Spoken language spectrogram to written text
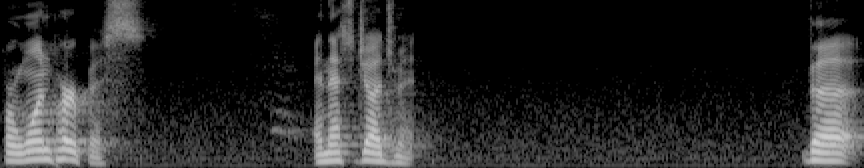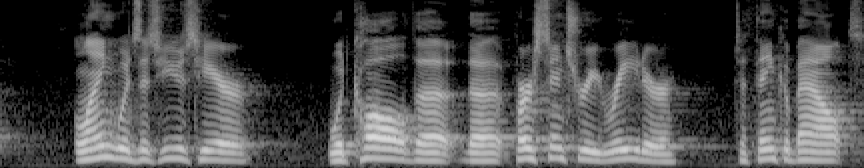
for one purpose, and that's judgment. The language that's used here would call the, the first century reader to think about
